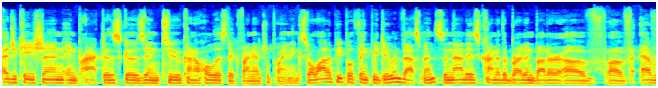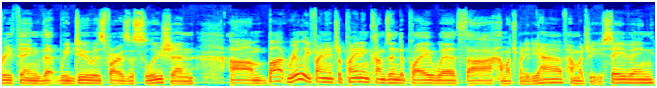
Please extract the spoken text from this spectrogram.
education and practice goes into kind of holistic financial planning. So a lot of people think we do investments, and that is kind of the bread and butter of of everything that we do as far as a solution. Um, but really, financial planning comes into play with uh, how much money do you have? How much are you saving?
